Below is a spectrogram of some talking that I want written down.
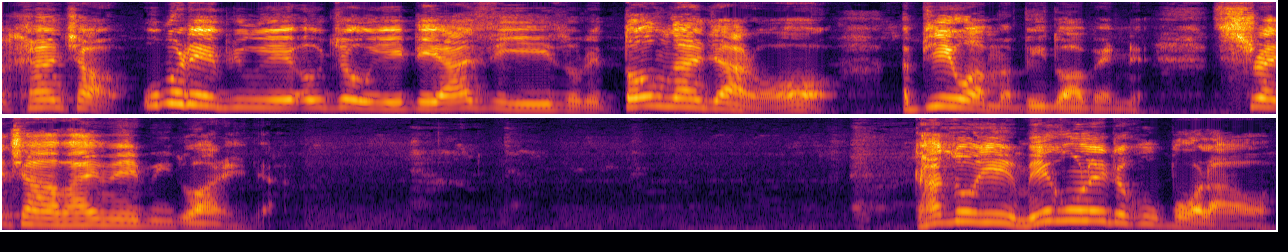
အခန်း6ဥပဒေပြုရေးအုပ်ချုပ်ရေးတရားစီရေးဆိုတဲ့သုံးခန်းကြတော့အပြည့်အဝမပြီးသွားပဲနဲ့ stretcher ဘိုင်းပဲပြီးသွားတယ်ဗျဒါဆိုရင်မိကုန်းလေးတစ်ခုပေါ်လာအောင်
